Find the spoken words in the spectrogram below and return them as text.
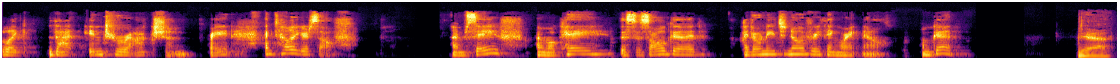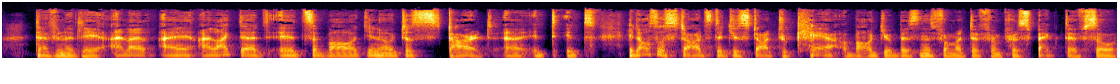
like that interaction, right? And tell yourself, I'm safe. I'm okay. This is all good. I don't need to know everything right now. I'm good. Yeah, definitely. And I, I, I like that it's about, you know, just start. Uh, it, it, it also starts that you start to care about your business from a different perspective. So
